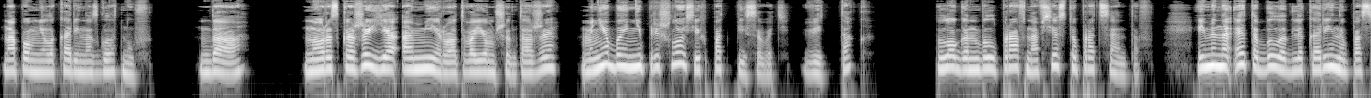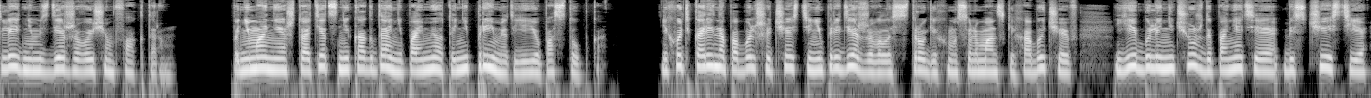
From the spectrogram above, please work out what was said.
напомнила Карина, сглотнув. Да. Но расскажи я о миру о твоем шантаже, мне бы не пришлось их подписывать. Ведь так? Логан был прав на все сто процентов. Именно это было для Карины последним сдерживающим фактором. Понимание, что отец никогда не поймет и не примет ее поступка. И хоть Карина по большей части не придерживалась строгих мусульманских обычаев, ей были не чужды понятия бесчестия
